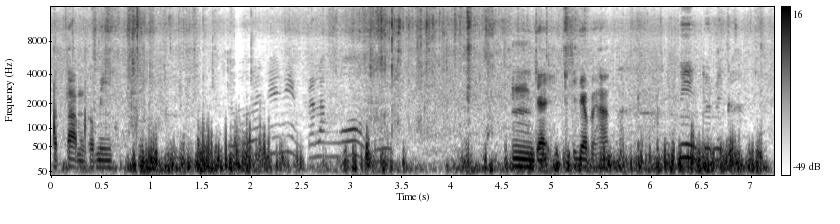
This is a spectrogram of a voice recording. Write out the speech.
ตัดต่ำก็มีเออนี่นี่กำลังงอกนี่อืมจะจะไปฮักนี่ตัวนี้ก็อืมไปไปฮักไป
